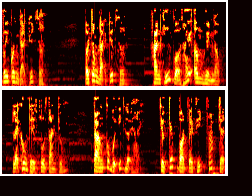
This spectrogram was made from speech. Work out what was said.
Vây quanh đại tuyết sơn. Ở trong đại tuyết sơn Hàn khí của thái âm huyền ngọc Lại không thể xua tan chúng Càng có một ít lợi hại trực tiếp vọt về phía pháp trận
